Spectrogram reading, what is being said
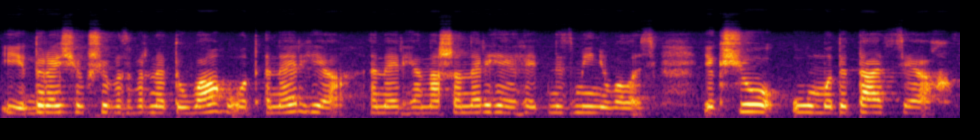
І, до речі, якщо ви звернете увагу, от енергія, енергія, наша енергія геть не змінювалась. Якщо у медитаціях,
